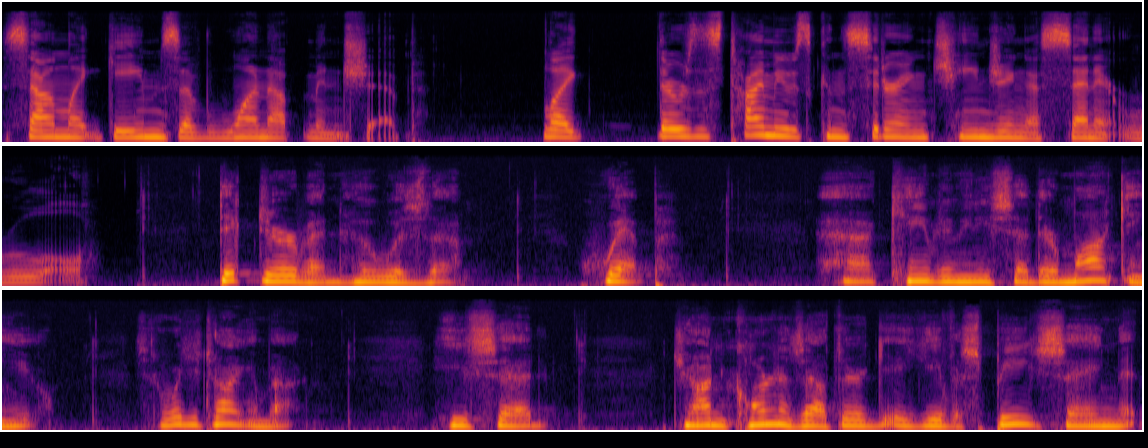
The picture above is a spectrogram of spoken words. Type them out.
sound like games of one upmanship. Like there was this time he was considering changing a Senate rule. Dick Durbin, who was the whip, uh, came to me and he said, They're mocking you. I said, What are you talking about? He said, John Cornyn's out there, he gave a speech saying that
